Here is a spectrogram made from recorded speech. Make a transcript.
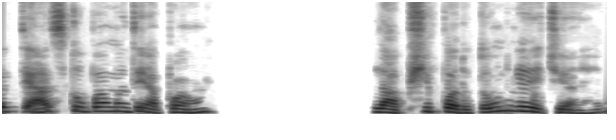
तर त्याच तुपामध्ये आपण लापशी परतवून घ्यायची आहे.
